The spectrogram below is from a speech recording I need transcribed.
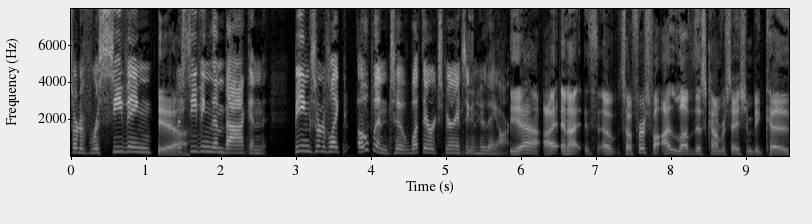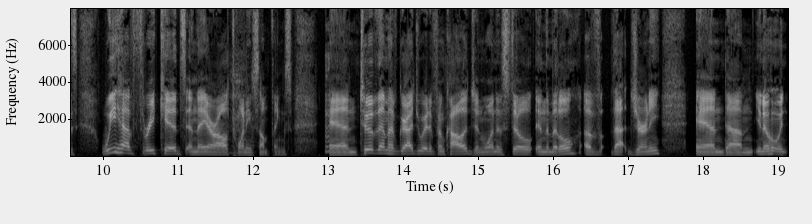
sort of receiving Yeah. receiving them back and being sort of like open to what they're experiencing and who they are. Yeah, I and I so, so first of all, I love this conversation because we have three kids and they are all 20 somethings. And two of them have graduated from college and one is still in the middle of that journey. And um, you know when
